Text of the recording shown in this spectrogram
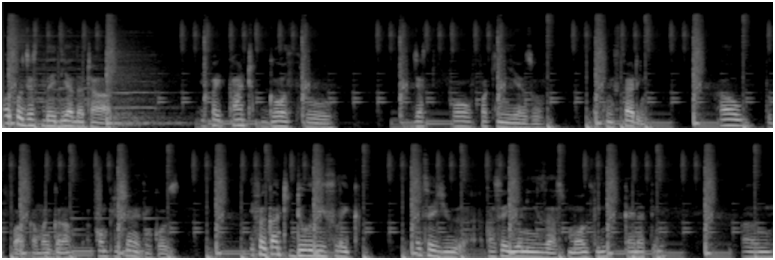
also just the idea that uh, if I can't go through just four fucking years of fucking studying, how the fuck am I gonna accomplish anything? Cause if I can't do this, like, let's say you, I can say uni is a small thing, kind of thing, um,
